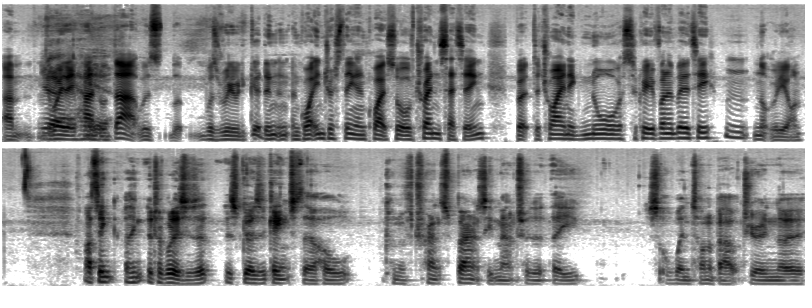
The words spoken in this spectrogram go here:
Um, the way they handled Yeah. that was was really, really good and, and quite interesting and quite sort of trend setting. But to try and ignore a security vulnerability, hmm, not really on. I think I think the trouble is is that this goes against their whole kind of transparency mantra that they sort of went on about during the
